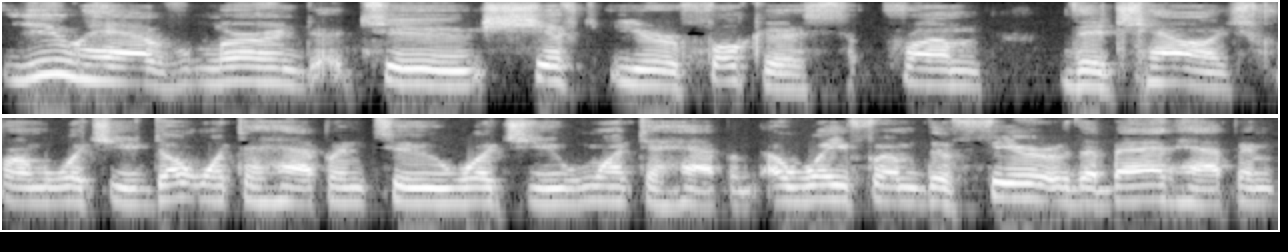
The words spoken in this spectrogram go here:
you have learned to shift your focus from the challenge from what you don't want to happen to what you want to happen, away from the fear of the bad happen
